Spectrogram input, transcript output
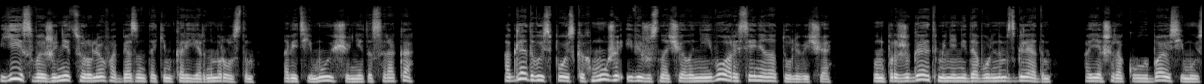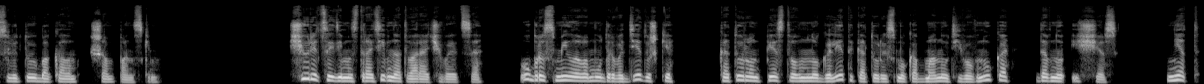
Ей своей жене Цурулев обязан таким карьерным ростом, а ведь ему еще нет и сорока. Оглядываюсь в поисках мужа и вижу сначала не его, а Арсения Анатольевича. Он прожигает меня недовольным взглядом, а я широко улыбаюсь ему и салютую бокалом шампанским. Щурится и демонстративно отворачивается. Образ милого мудрого дедушки, который он пествовал много лет и который смог обмануть его внука, давно исчез. Нет,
